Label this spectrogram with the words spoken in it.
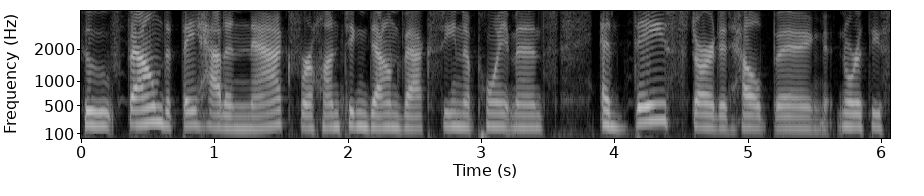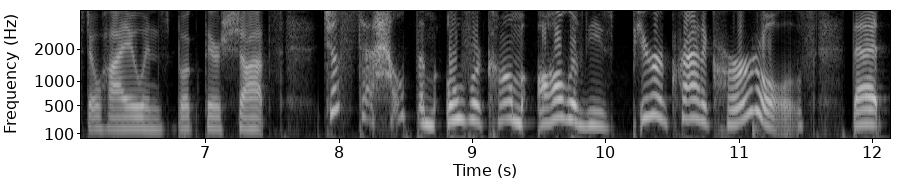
who found that they had a knack for hunting down vaccine appointments, and they started helping Northeast Ohioans book their shots just to help them overcome all of these bureaucratic hurdles that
